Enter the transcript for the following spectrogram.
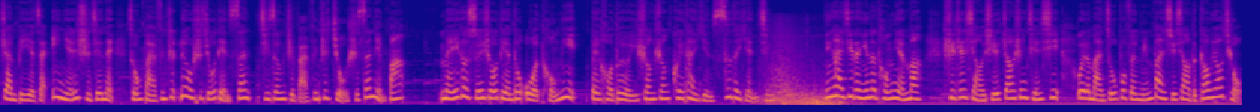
占比也在一年时间内从百分之六十九点三激增至百分之九十三点八。每一个随手点的“我同意”背后，都有一双双窥探隐私的眼睛。您还记得您的童年吗？时值小学招生前夕，为了满足部分民办学校的高要求，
